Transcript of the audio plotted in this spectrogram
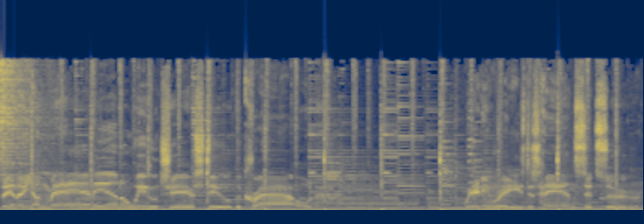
Then a young man in a wheelchair stilled the crowd. When he raised his hand, said, Sir,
